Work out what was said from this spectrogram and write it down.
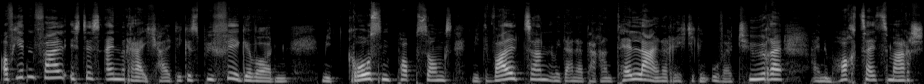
Auf jeden Fall ist es ein reichhaltiges Buffet geworden. Mit großen Popsongs, mit Walzern, mit einer Tarantella, einer richtigen Ouvertüre, einem Hochzeitsmarsch.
